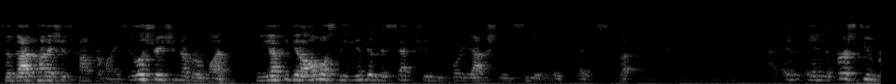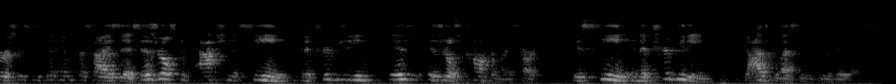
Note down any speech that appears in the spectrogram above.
So God punishes compromise. Illustration number one. And you have to get almost the end of the section before you actually see it take place. But in, in the first two verses, he's going to emphasize this. Israel's compassion is seen in attributing is Israel's compromise, sorry, is seen in attributing God's blessing to the Baals.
